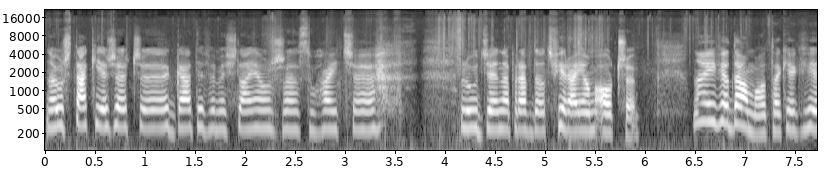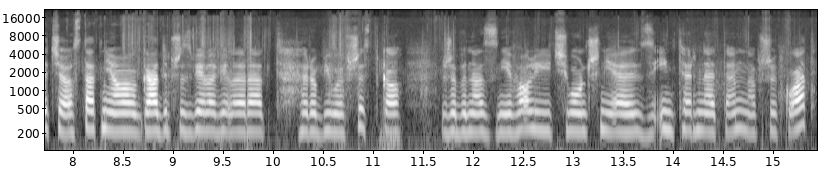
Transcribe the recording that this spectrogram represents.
No już takie rzeczy gady wymyślają, że słuchajcie, ludzie naprawdę otwierają oczy. No i wiadomo, tak jak wiecie, ostatnio gady przez wiele, wiele lat robiły wszystko, żeby nas zniewolić, łącznie z internetem na przykład,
